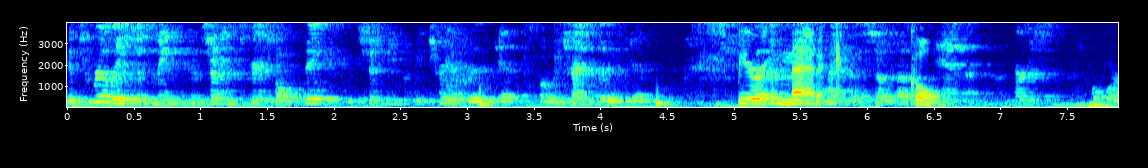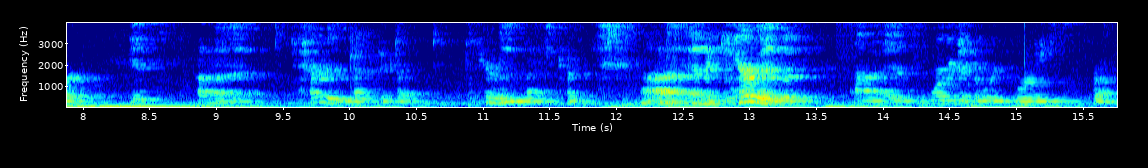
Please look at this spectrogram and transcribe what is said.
It really just means concerning spiritual things. It shouldn't even be translated gifts, but we translated gifts. But the second Spirimatic. time that shows up Cool. in verse 4, it's uh, charismatica. Charismatica. Uh, and the charism uh, is where we get the word grace from.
